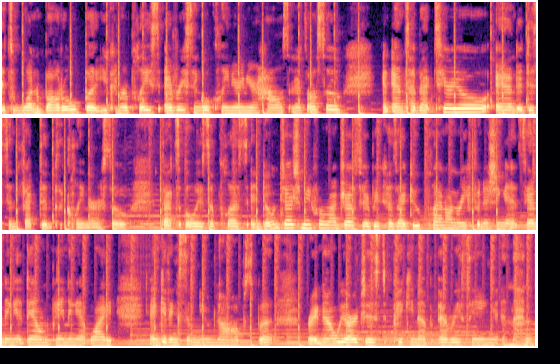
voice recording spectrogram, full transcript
it's one bottle, but you can replace every single cleaner in your house. And it's also an antibacterial and a disinfectant cleaner. So that's always a plus. And don't judge me for my dresser because I do plan on refinishing it, sanding it down, painting it white, and getting some new knobs. But right now we are just picking up everything. And then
